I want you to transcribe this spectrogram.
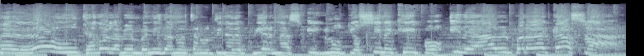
hello. Te doy la bienvenida a nuestra rutina de piernas y glúteos sin equipo, ideal para la casa.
